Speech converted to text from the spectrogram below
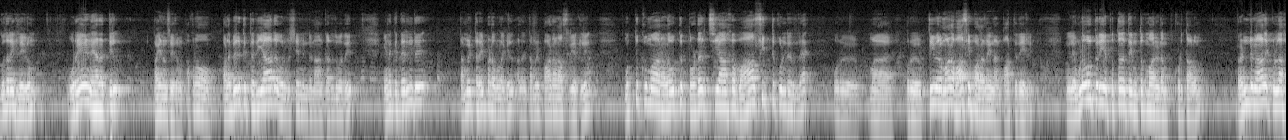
குதிரைகளிலும் ஒரே நேரத்தில் பயணம் செய்தவன். அப்புறம் பல பேருக்கு தெரியாத ஒரு விஷயம் என்று நான் கருதுவது எனக்கு தெரிந்து தமிழ் திரைப்பட உலகில் அல்லது தமிழ் பாடலாசிரியர்களில் முத்துக்குமார் அளவுக்கு தொடர்ச்சியாக வாசித்து கொண்டிருந்த ஒரு ம- ஒரு தீவிரமான வாசிப்பாளனை நான் பார்த்ததே இல்லை. நீங்கள் எவ்வளவு பெரிய புத்தகத்தை முத்துக்குமாரிடம் கொடுத்தாலும் ரெண்டு நாளைக்குள்ளாக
